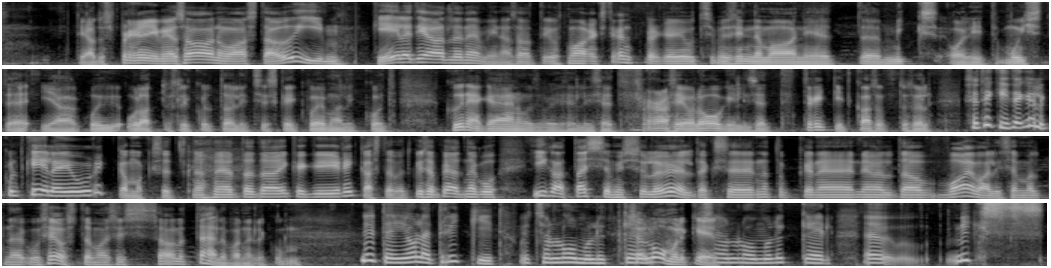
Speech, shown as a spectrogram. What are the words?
teaduspreemia saanu aasta õim, keeleteadlane, mina saatejuht Marek Strandberg ja jõudsime sinnamaani, et äh, miks olid muiste ja kui ulatuslikult olid siis kõikvõimalikud kõnekäänud või sellised fraseoloogilised trikid kasutusel. see tegi tegelikult keele ju rikkamaks, et noh, nii-öelda ta ikkagi rikastab, et kui sa pead nagu igat asja, mis sulle öeldakse, natukene nii-öelda vaevalisemalt nagu seostama, siis sa oled tähelepanelikum Need ei ole trikid, vaid see on loomulik keel. see on loomulik keel. see on loomulik keel. miks,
